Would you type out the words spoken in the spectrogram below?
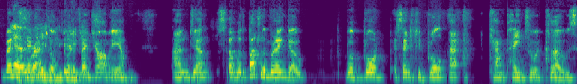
when Yeah, random took in the French army. Yeah. And um, so, with the Battle of Marengo, were brought essentially brought that campaign to a close,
